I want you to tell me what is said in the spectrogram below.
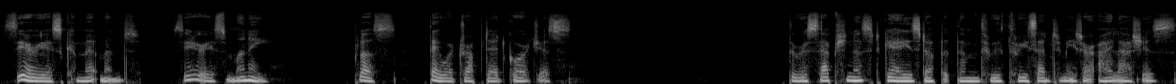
Serious commitment, serious money. Plus, they were drop dead gorgeous. The receptionist gazed up at them through three centimetre eyelashes.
